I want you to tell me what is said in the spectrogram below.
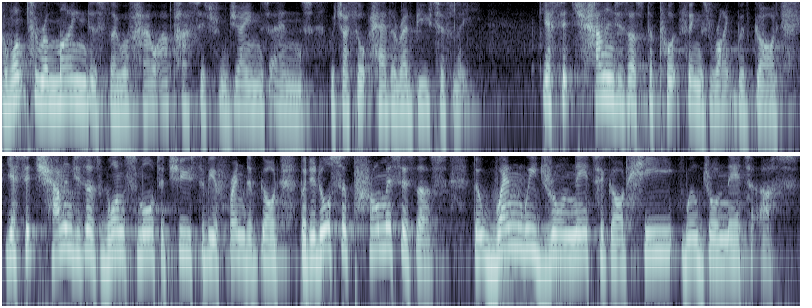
I want to remind us, though, of how our passage from James ends, which I thought Heather read beautifully. Yes, it challenges us to put things right with God. Yes, it challenges us once more to choose to be a friend of God, but it also promises us that when we draw near to God, He will draw near to us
